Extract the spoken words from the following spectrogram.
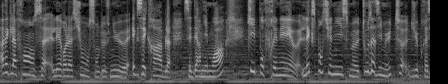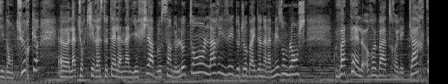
Avec la France, les relations sont devenues euh, exécrables ces derniers mois. Qui, pour freiner euh, l'expansionnisme tous azimuts du président turc, euh, la Turquie reste-t-elle un allié fiable au sein de l'OTAN? L'arrivée de Joe Biden à la Maison Blanche Va-t-elle rebattre les cartes?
